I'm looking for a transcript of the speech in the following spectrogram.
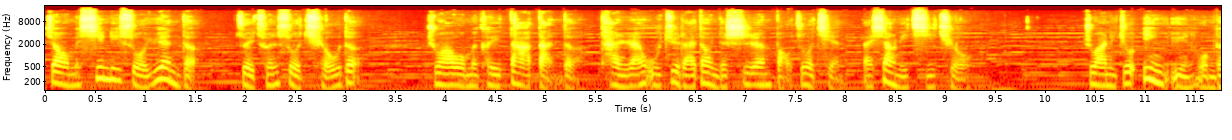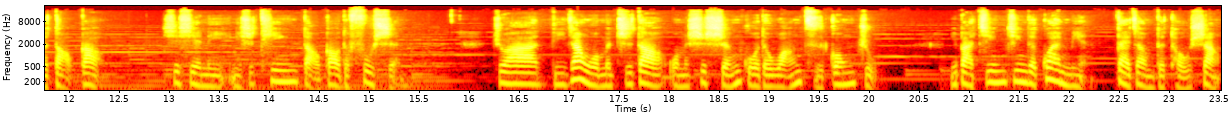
叫我们心里所愿的，嘴唇所求的，主啊，我们可以大胆的。坦然无惧来到你的施恩宝座前来向你祈求，主啊，你就应允我们的祷告。谢谢你，你是听祷告的父神。主啊，你让我们知道我们是神国的王子公主。你把金金的冠冕戴在我们的头上。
